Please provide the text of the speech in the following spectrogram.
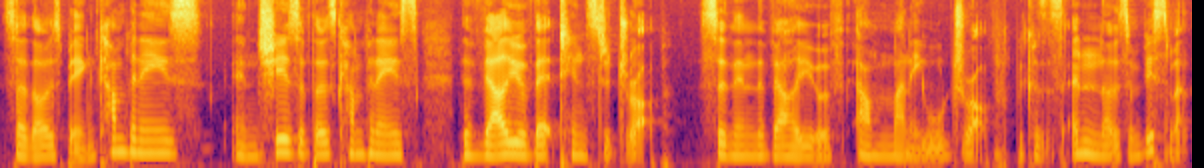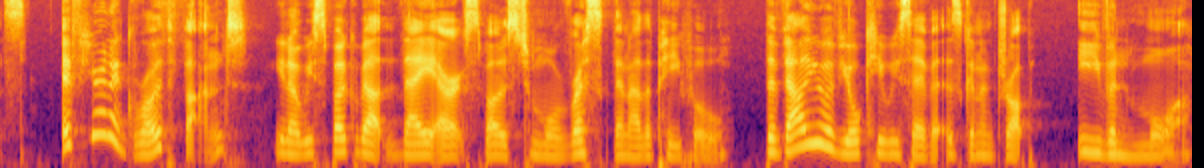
so those being companies and shares of those companies, the value of that tends to drop. So then the value of our money will drop because it's in those investments. If you're in a growth fund, you know, we spoke about they are exposed to more risk than other people. The value of your KiwiSaver is going to drop even more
